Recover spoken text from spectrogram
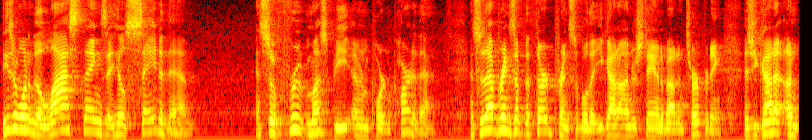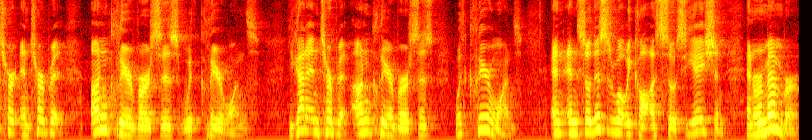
These are one of the last things that he'll say to them. And so fruit must be an important part of that. And so that brings up the third principle that you got to understand about interpreting is you got to inter- interpret unclear verses with clear ones. You got to interpret unclear verses with clear ones. And, and so this is what we call association. And remember,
